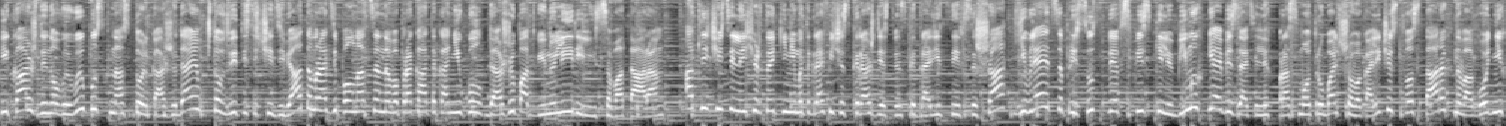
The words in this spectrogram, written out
и каждый новый выпуск настолько ожидаем, что в 2009 ради полноценного проката каникул даже подвинули релиз «Аватара». Отличительной чертой кинематографической рождественской традиции в США является присутствие в списке любимых и обязательных к просмотру большого количества старых новогодних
